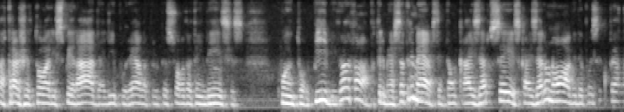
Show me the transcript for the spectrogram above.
a trajetória esperada ali por ela, pelo pessoal da Tendências, quanto ao PIB, ela fala, ah, trimestre a trimestre, então cai 0,6, cai 0,9, depois recupera.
